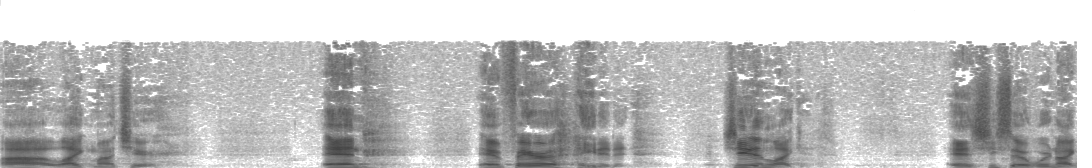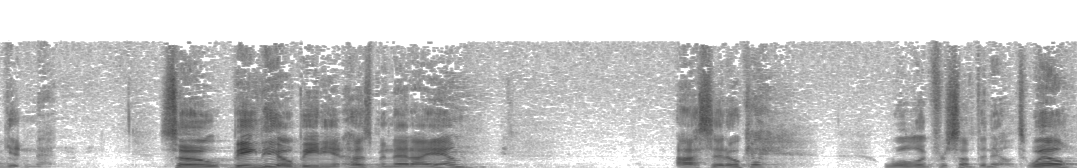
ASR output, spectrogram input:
I like my chair. And, and Farah hated it. She didn't like it. And she said, We're not getting that. So, being the obedient husband that I am, I said, Okay, we'll look for something else. Well,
